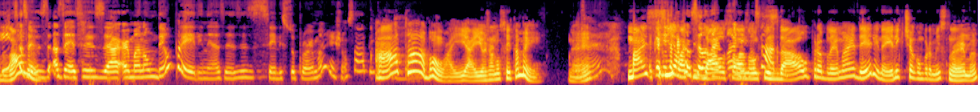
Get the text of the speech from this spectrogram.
Isso, às vezes, às vezes a irmã não deu pra ele, né? Às vezes, se ele estuprou a irmã, a gente não sabe. Ah, tá, bom, aí, aí eu já não sei também. Mas Né? é. Mas É se tá ela quis dar ou se ela não não quis dar, o problema é dele, né? Ele que tinha compromisso, não era a irmã.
